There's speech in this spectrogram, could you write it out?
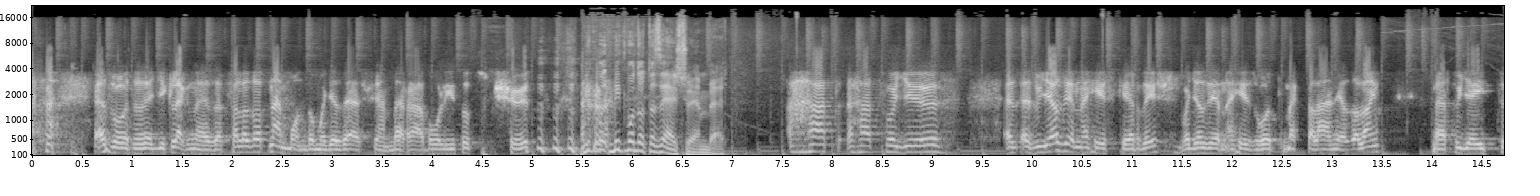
ez volt az egyik legnehezebb feladat. Nem mondom, hogy az első ember rábólított, sőt, Mit, mit mondott az első ember? Hát, hát hogy ez, ez ugye azért nehéz kérdés, vagy azért nehéz volt megtalálni az alanyt, mert ugye itt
